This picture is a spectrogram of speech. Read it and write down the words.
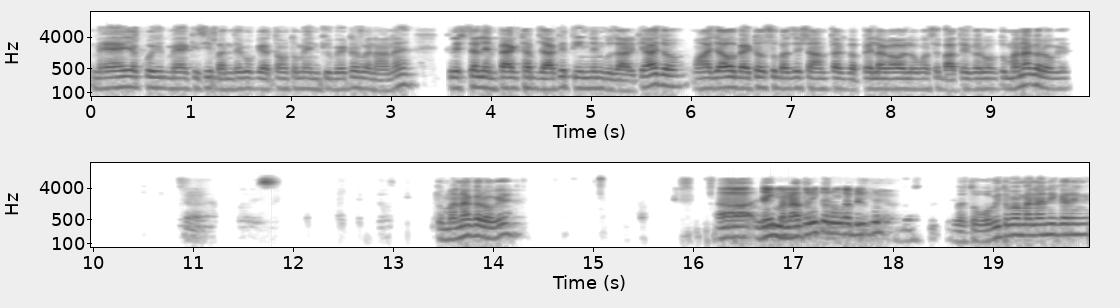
میں یا کوئی میں کسی بندے کو کہتا ہوں تو میں انکیوبیٹر بنانا ہے۔ کرسٹل امپیکٹ ہب جا کے تین دن گزار کے آ جاؤ۔ وہاں جاؤ بیٹھو صبح سے شام تک گپے لگاؤ لوگوں سے باتیں کرو۔ تو منع کرو گے؟ تو منع کرو گے؟ نہیں منع تو نہیں کروں گا بالکل۔ بس تو وہ بھی تمہیں منع نہیں کریں گے۔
